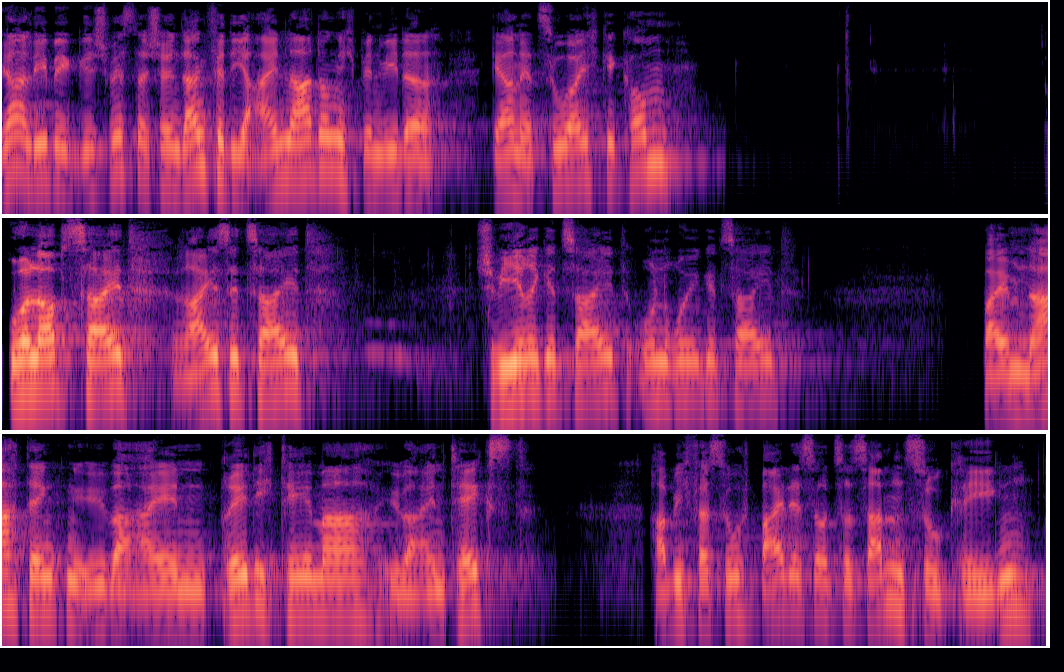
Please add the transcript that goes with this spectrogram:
Ja, liebe Geschwister, schönen Dank für die Einladung. Ich bin wieder gerne zu euch gekommen. Urlaubszeit, Reisezeit, schwierige Zeit, unruhige Zeit. Beim Nachdenken über ein Predigtthema, über einen Text, habe ich versucht, beides so zusammenzukriegen.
